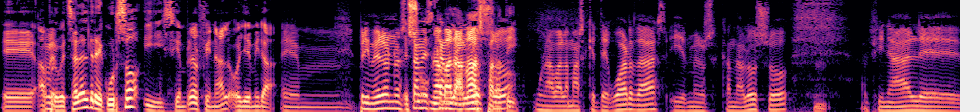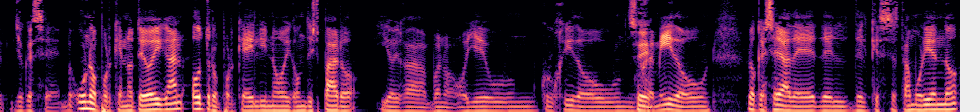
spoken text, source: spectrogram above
eh, aprovechar el recurso y siempre al final, oye, mira, em, Primero no es, es tan una bala más para ti. una bala más que te guardas y es menos escandaloso. Mm. Al final, eh, yo qué sé, uno porque no te oigan, otro porque Eli no oiga un disparo y oiga, bueno, oye un crujido, un Sí. gemido, un, lo que sea de- del, del que se está muriendo.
